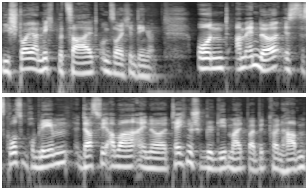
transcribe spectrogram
die Steuern nicht bezahlt und solche Dinge. Und am Ende ist das große Problem, dass wir aber eine technische Gegebenheit bei Bitcoin haben,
